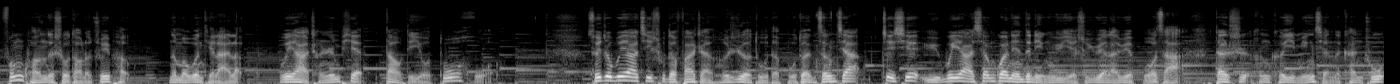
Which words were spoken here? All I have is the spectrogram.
疯狂的受到了追捧。那么问题来了，VR 成人片到底有多火？随着 VR 技术的发展和热度的不断增加，这些与 VR 相关联的领域也是越来越驳杂。但是很可以明显的看出，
